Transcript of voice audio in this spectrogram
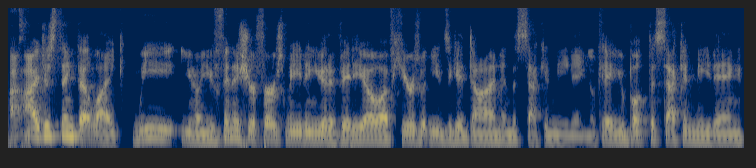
I, I just think that like we, you know, you finish your first meeting, you get a video of here's what needs to get done in the second meeting. Okay. You book the second meeting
